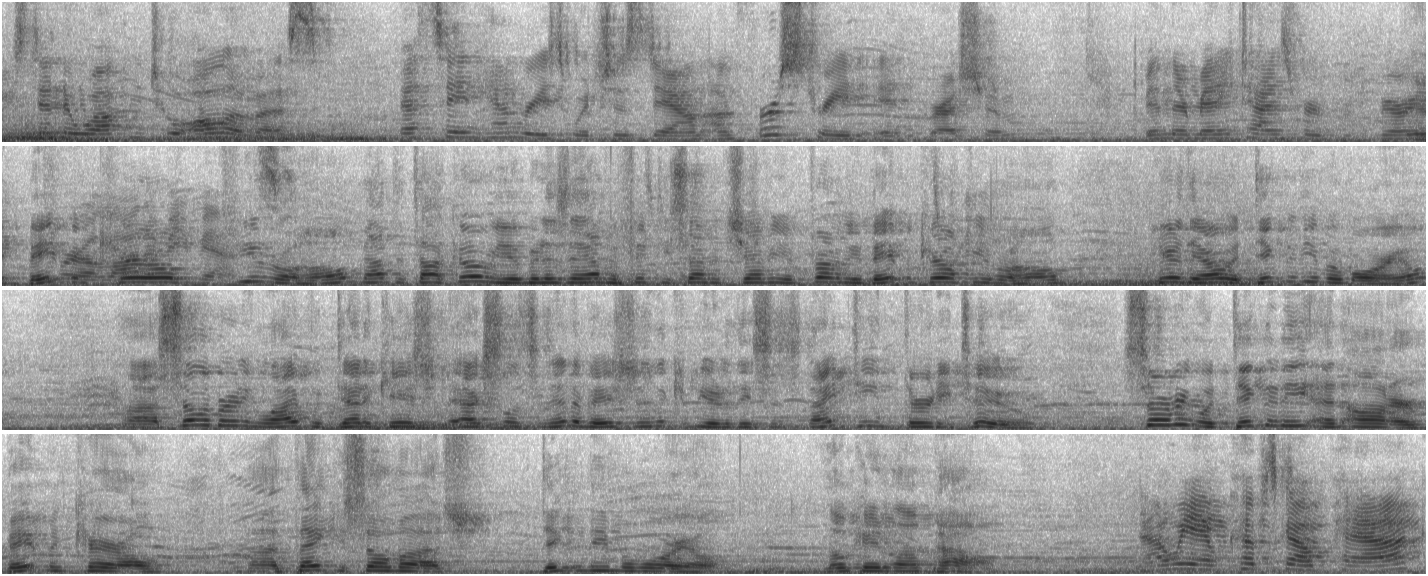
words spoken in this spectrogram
extend a welcome to all of us at St. Henry's, which is down on First Street in Gresham. Been there many times for very And for a lot of events. Funeral Home, not to talk over you, but as they have a 57 Chevy in front of me, Bateman Carroll Funeral Home, here they are with Dignity Memorial, uh, celebrating life with dedication to excellence and innovation in the community since 1932, serving with dignity and honor. Bateman Carroll, uh, thank you so much. Dignity Memorial, located on Powell. Now we have Cub Scout Pack.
